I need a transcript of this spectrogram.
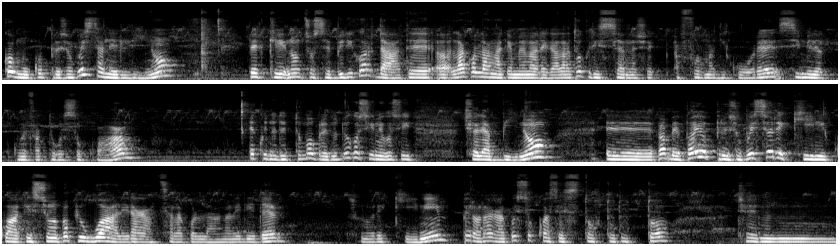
Comunque ho preso questo anellino perché non so se vi ricordate uh, la collana che mi aveva regalato Christian c'è a forma di cuore simile come fatto questo qua. E quindi ho detto mo prendo due cosine così ce le abbino. Eh, vabbè poi ho preso questi orecchini qua che sono proprio uguali ragazzi alla collana vedete? Sono orecchini. Però raga questo qua si è storto tutto. Cioè, mm,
